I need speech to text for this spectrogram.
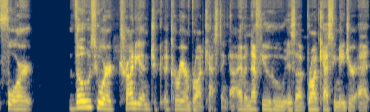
for those who are trying to get into a career in broadcasting. I have a nephew who is a broadcasting major at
